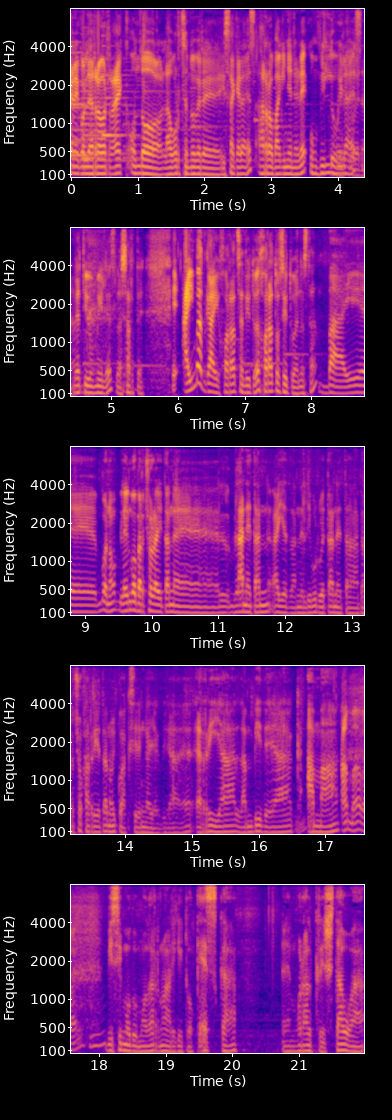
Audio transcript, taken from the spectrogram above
Azkeneko lerro horrek ondo laburtzen du bere izakera, ez? Arro baginen ere humildu gera, ez? Beti humil, ez? Lasarte. E, hainbat gai jorratzen ditu, ez? Jorratu zituen, ez da? Bai, e, bueno, lehengo bertsolaitan e, lanetan, haietan, liburuetan eta bertso jarrietan oikoak ziren gaiak dira, eh? Herria, lanbideak, ama, ama bai. bizimodu modernoarikiko kezka, moral kristaua,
